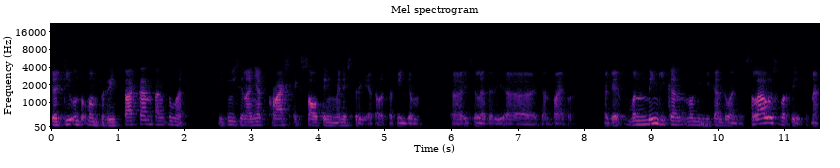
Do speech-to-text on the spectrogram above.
Jadi untuk memberitakan tentang Tuhan itu istilahnya Christ Exalting Ministry ya kalau saya pinjam uh, istilah dari uh, John Piper. Oke, meninggikan meninggikan Tuhan. Selalu seperti itu. Nah,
